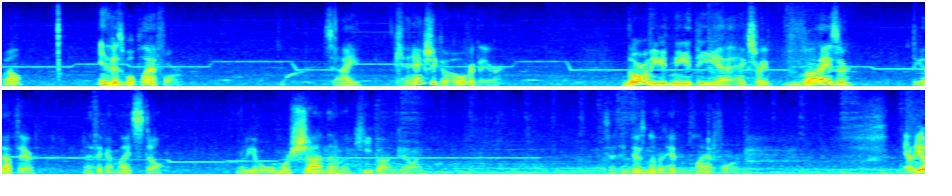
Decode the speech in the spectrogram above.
Well, invisible platform. So I can actually go over there. Normally you'd need the uh, x-ray visor to get up there. I think I might still. I'm going to give it one more shot and then I'm going to keep on going. I think there's another hidden platform. Alley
